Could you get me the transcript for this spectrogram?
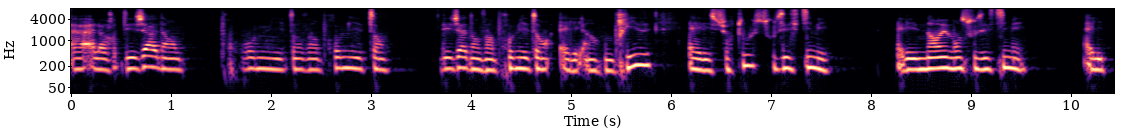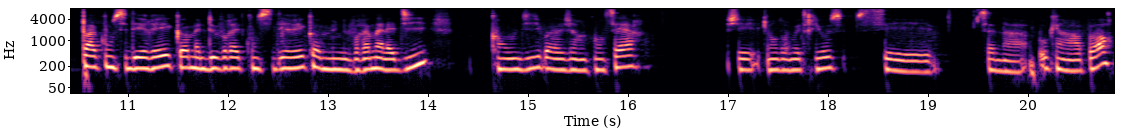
Euh, Alors, déjà, dans, premier, dans un premier temps, déjà, dans un premier temps, elle est incomprise. Elle est surtout sous-estimée. Elle est énormément sous-estimée. Elle n'est pas considérée comme elle devrait être considérée comme une vraie maladie. Quand on dit, voilà, j'ai un cancer, j'ai l'endométriose, c'est ça n'a aucun rapport.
